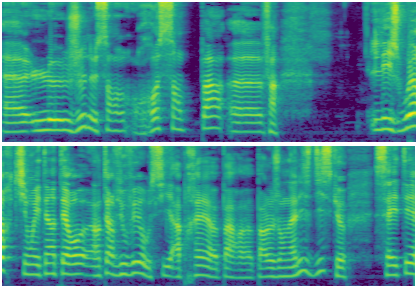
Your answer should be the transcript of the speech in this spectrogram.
Euh, le jeu ne s'en ressent pas. euh, Enfin les joueurs qui ont été inter- interviewés aussi après euh, par par le journaliste disent que ça a été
